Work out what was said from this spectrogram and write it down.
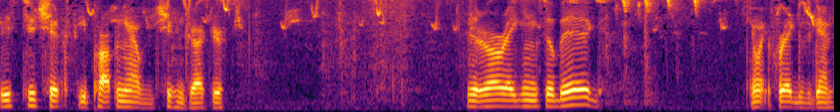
these two chicks keep popping out of the chicken tractor. They're already getting so big. Can't wait for eggs again.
